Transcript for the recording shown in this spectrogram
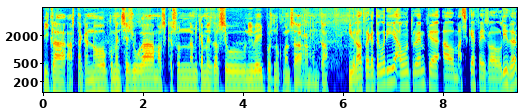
i clar, hasta que no comenci a jugar amb els que són una mica més del seu nivell, doncs no començarà a remuntar. I una altra categoria on trobem que el Masquefa és el líder,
